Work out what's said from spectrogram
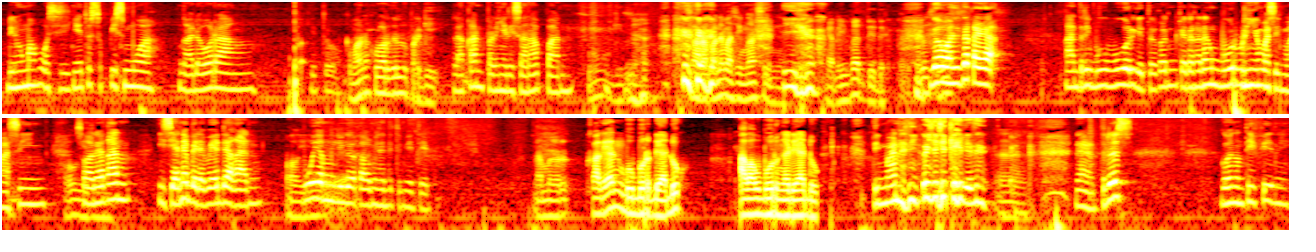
Di rumah posisinya itu sepi semua nggak ada orang gitu. Ke mana keluarga lu? Pergi? Lah kan pada nyari sarapan. Oh, gitu. Sarapannya masing-masing ya? Iya. Nggak ribet itu. Enggak maksudnya kayak antri bubur gitu kan kadang-kadang bubur belinya masing-masing. Oh, gitu. soalnya kan isiannya beda-beda kan. Oh, iya, puyeng iya. juga kalau misalnya dititip-titip nah menurut kalian bubur diaduk apa bubur nggak diaduk? Di mana nih? Kok jadi kayak gitu? Eh, nah terus gue nonton TV nih.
